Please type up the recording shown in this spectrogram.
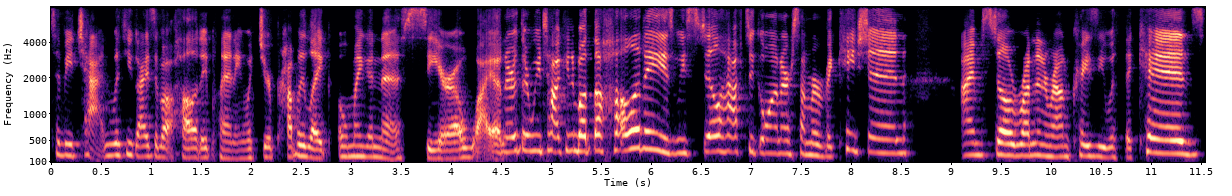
to be chatting with you guys about holiday planning, which you're probably like, oh my goodness, Ciara, why on earth are we talking about the holidays? We still have to go on our summer vacation. I'm still running around crazy with the kids.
